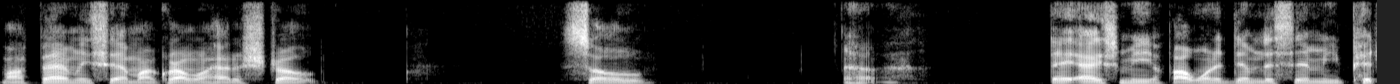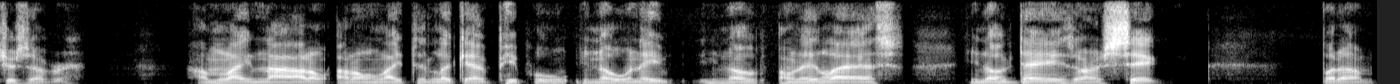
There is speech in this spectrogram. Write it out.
My family said my grandma had a stroke so uh, they asked me if I wanted them to send me pictures of her. I'm like, nah, I don't. I don't like to look at people, you know, when they, you know, on their last, you know, days are sick. But um,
